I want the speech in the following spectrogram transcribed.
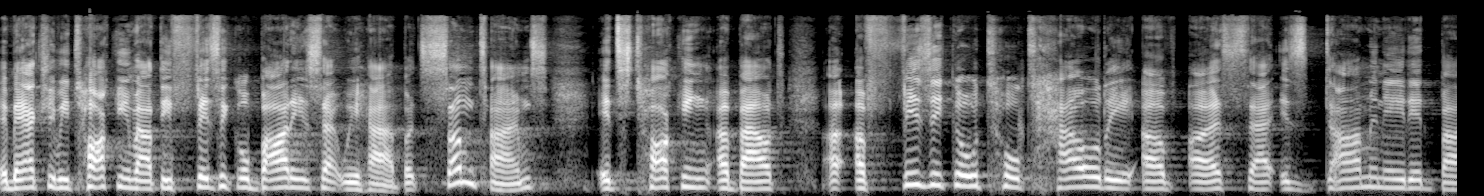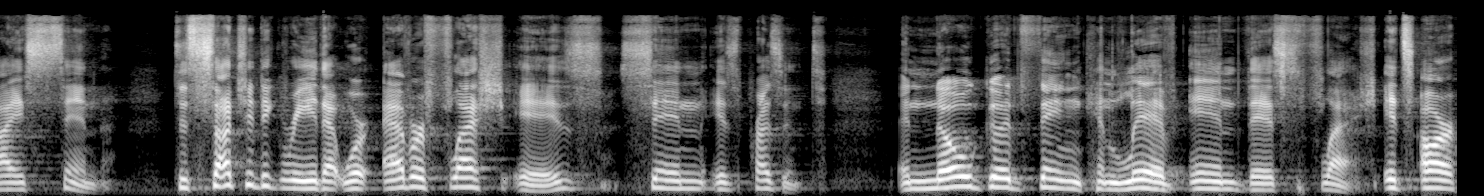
It may actually be talking about the physical bodies that we have, but sometimes it's talking about a, a, physical totality of us that is dominated by sin to such a degree that wherever flesh is, sin is present and no good thing can live in this flesh. It's our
